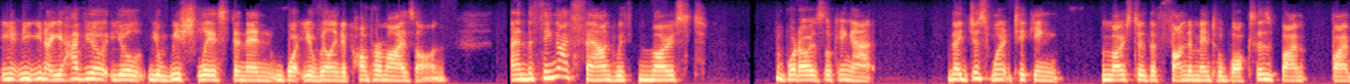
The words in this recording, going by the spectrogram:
you, you know you have your your your wish list and then what you're willing to compromise on. And the thing I found with most what I was looking at, they just weren't ticking most of the fundamental boxes by by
